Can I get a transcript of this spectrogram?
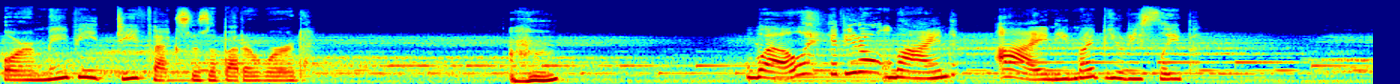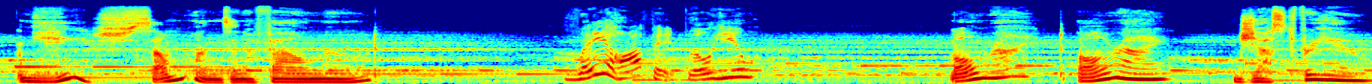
Or maybe defects is a better word. Hmm? Well, if you don't mind, I need my beauty sleep. Yeesh, someone's in a foul mood. Lay off it, will you? All right, all right. Just for you.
